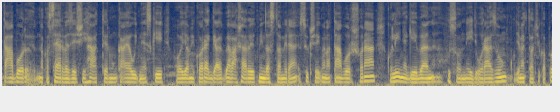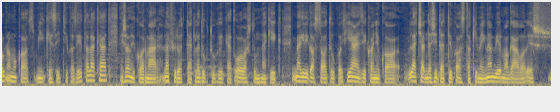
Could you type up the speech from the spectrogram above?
tábornak a szervezési háttérmunkája úgy néz ki, hogy amikor reggel bevásároljuk mindazt, amire szükség van a tábor során, akkor lényegében 24 órázunk, ugye megtartjuk a programokat, mi készítjük az ételeket, és amikor már lefürödtek, ledugtuk őket, olvastunk nekik, megvigasztaltuk, hogy hiányzik anyuka, lecsendesítettük azt, aki még nem bír magával, és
